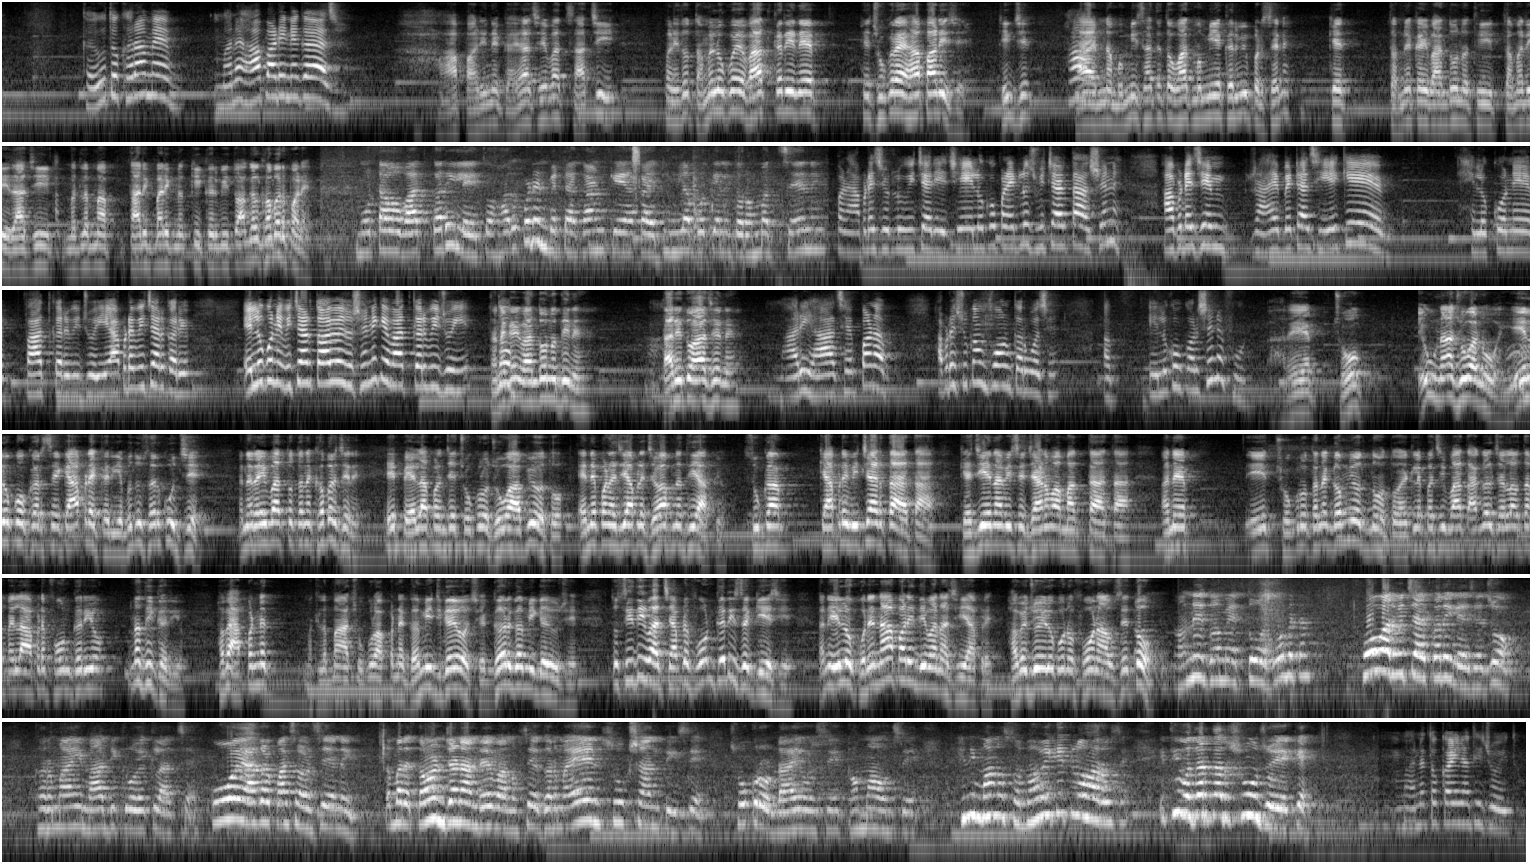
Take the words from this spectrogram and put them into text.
કહ્યું તો ખરા મેં મને હા પાડીને ગયા છે હા પાડીને ગયા છે વાત સાચી પણ એ તો તમે લોકોએ વાત કરીને એ છોકરાએ હા પાડી છે. ઠીક છે? હા એમના મમ્મી સાથે તો વાત મમ્મીએ કરવી પડશે ને? કે તમને કંઈ વાંધો નથી તમારી રાજી મતલબમાં તારીખ બારીખ નક્કી કરવી તો આગળ ખબર પડે. મોટાઓ વાત કરી લે તો સારું પડે ને બેટા કારણ કે આ કાંઈ ઢીંગલા પોત્યાની તો રમત છે નહીં. પણ આપણે જેટલું વિચારીએ છીએ એ લોકો પણ એટલું જ વિચારતા હશે ને. આપણે જેમ રાહે બેઠા છીએ કે એ લોકોને વાત કરવી જોઈએ આપણે વિચાર કર્યો. એ લોકોને વિચાર તો આવ્યો જ હશે ને કે વાત કરવી જોઈએ. તને કંઈ વાંધો નથી ને? તારી તો આ છે ને? મારી હા છે પણ આપણે શું કામ ફોન કરવો છે? એ લોકો કરશે ને ફોન? અરે, જો એવું ના જોવાનું હોય, એ લોકો કરશે કે આપણે કરીએ, બધું સરખું જ છે. અને રહી વાત તો તને ખબર છે ને, એ પહેલાં પણ જે છોકરો જોવા આવ્યો હતો, એને પણ હજી આપણે જવાબ નથી આપ્યો. શું કામ? કે આપણે વિચારતા હતા, કે હજી એના વિશે જાણવા માંગતા હતા. અને એ છોકરો તને ગમ્યો જ નહોતો, એટલે પછી વાત આગળ ચલાવતા પહેલાં આપણે ફોન કર્યો, નથી કર્યો. હવે આપણને મતલબમાં આ છોકરો આપણને ગમી જ ગયો છે ઘર ગમી ગયું છે. તો સીધી વાત છે આપણે ફોન કરી શકીએ છીએ અને એ લોકોને ના પાડી દેવાના છીએ આપણે. હવે જો એ લોકોનો ફોન આવશે તો? તને ગમે તો જો બેટા. ફોવાર વિચાર કરી લેજે જો. ઘરમાં એ મા દીકરો એકલા જ છે. કોઈ આગળ પાછળ છે નહીં. તમારે ત્રણ જણાને રહેવાનું છે ઘરમાં એન સુખ શાંતિ છે. છોકરો ડાયો છે કમાવશે એની માનો સ્વભાવે કેટલો સારો છે? એથી વધારે તાર શું જોઈએ કે? મને તો કંઈ નથી જોઈતું.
